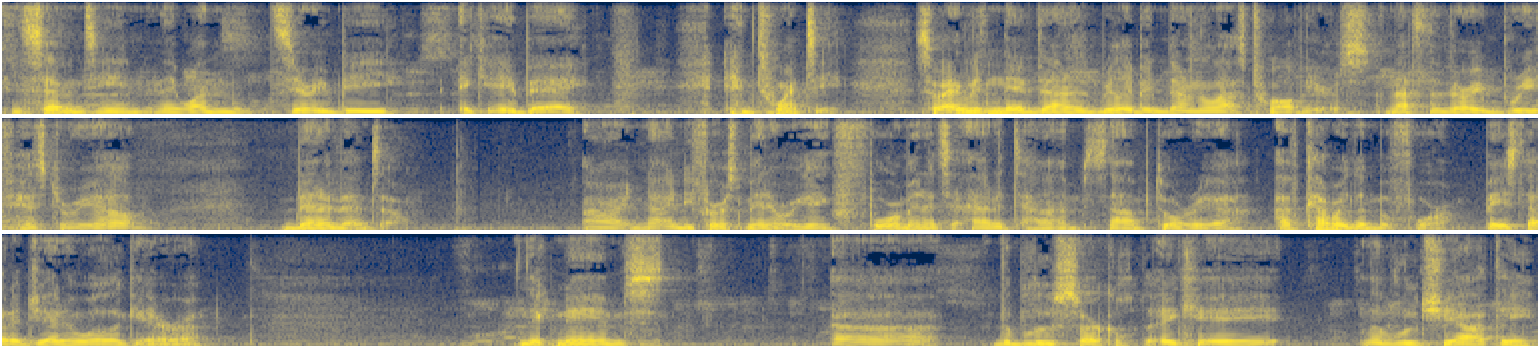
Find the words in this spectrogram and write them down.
in 17, and they won Serie B, aka Bay, in 20. So everything they've done has really been done in the last 12 years. And that's the very brief history of Benevento. All right, 91st minute, we're getting four minutes at a time. Sampdoria. I've covered them before. Based out of Genoa Ligera. nicknames uh, the Blue Circle, aka La Luciati,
